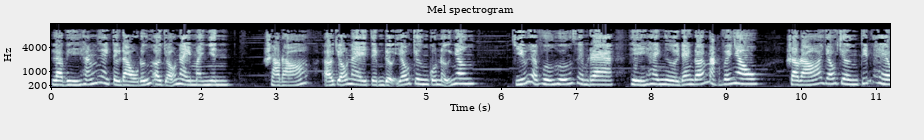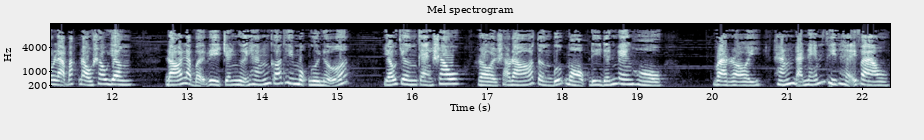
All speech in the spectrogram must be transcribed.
là vì hắn ngay từ đầu đứng ở chỗ này mà nhìn. Sau đó, ở chỗ này tìm được dấu chân của nữ nhân. Chiếu theo phương hướng xem ra thì hai người đang đối mặt với nhau. Sau đó dấu chân tiếp theo là bắt đầu sâu dần. Đó là bởi vì trên người hắn có thêm một người nữa. Dấu chân càng sâu, rồi sau đó từng bước một đi đến ven hồ. Và rồi, hắn đã ném thi thể vào.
